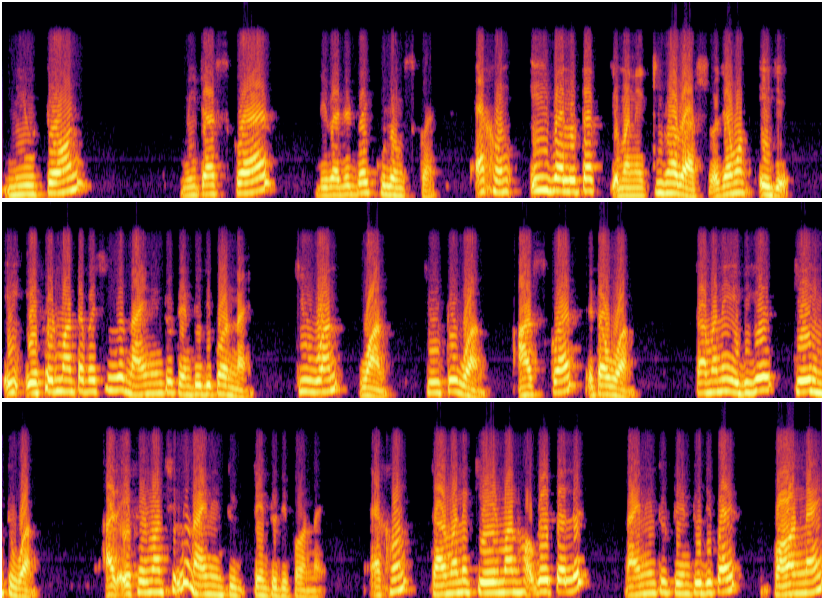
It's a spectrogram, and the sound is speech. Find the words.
newton metre square divided by coulomb square. এখন এই ভ্যালুটা মানে কীভাবে আসলো? যেমন এই যে, এই এফ এর মানটা পেয়েছিল nine into ten to the power nine Q one one Q two one R square এটা ওয়ান তার মানে এদিকে কে ইন্টু ওয়ান আর এফ এর মান ছিল nine into ten to the power nine এখন তার মানে কে এর মান হবে তাহলে nine into ten to the power nine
